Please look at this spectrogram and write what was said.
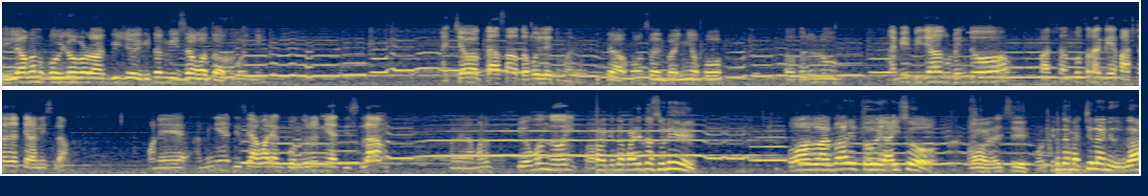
দিলাখন কইলো বড় বিজয় কিটা মিশা কথা কইনি আচ্ছা একটা আসা কথা কইলে তোমার কিতা হোসেন ভাইয়া কো। তখন হলো আমি বিজা করেন তো পাঁচ সাত বছর আগে পাঁচ হাজার টাকা নিছিলাম মানে আমি নিয়ে দিছি আমার এক বন্ধুরে নিয়ে দিছিলাম। মানে আমার প্রিয় বন্ধু ওই কিতা বাড়িতে শুনি ও ভাই বাড়ি তুই আইছো ও আইছি কিতা মারছিলা নি দাদা?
